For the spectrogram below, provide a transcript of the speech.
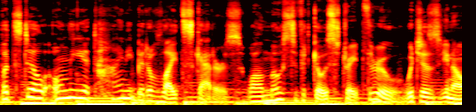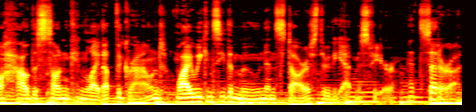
But still, only a tiny bit of light scatters, while most of it goes straight through, which is, you know, how the sun can light up the ground, why we can see the moon and stars through the atmosphere, etc.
